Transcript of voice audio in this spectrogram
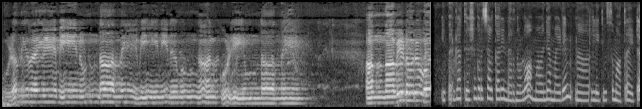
പുഴ നിറയെ മീനുണ്ടാർന്നേ മീനിന് മുങ്ങാൻ കുഴിയുണ്ടാർന്നേ. അന്നവിടൊരു വ- ഈ പേരുള്ള അത്യാവശ്യം കുറച്ച് ആൾക്കാരെ ഉണ്ടായിരുന്നുള്ളൂ. അമ്മാവന്റെ അമ്മയുടെയും റിലേറ്റീവ്സ് മാത്രമായിട്ട്.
